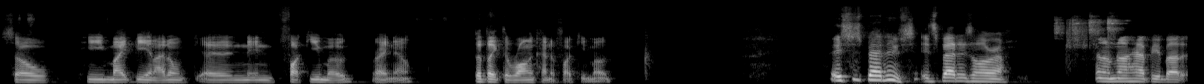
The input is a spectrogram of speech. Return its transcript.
So he might be in I don't uh, in, in fuck you mode right now, but like the wrong kind of fuck you mode. It's just bad news. It's bad news all around, and I'm not happy about it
